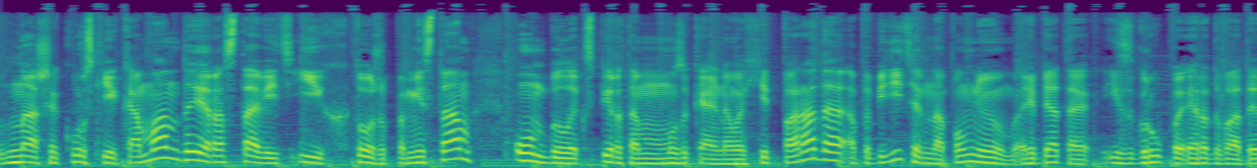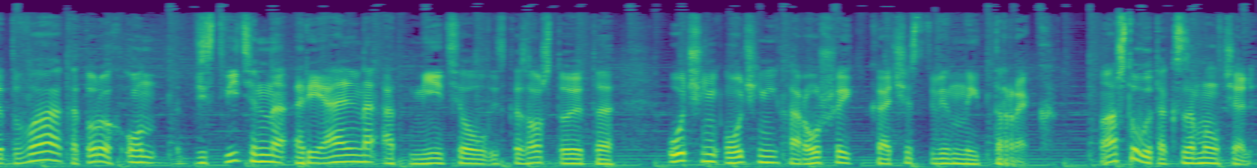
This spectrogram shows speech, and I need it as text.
наши курские команды, расставить их тоже по местам. Он был экспертом музыкального хит-парада, а победителем, напомню, ребята из группы R2D2, которых он действительно реально отметил и сказал, что это очень-очень хороший, качественный трек. А что вы так замолчали?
